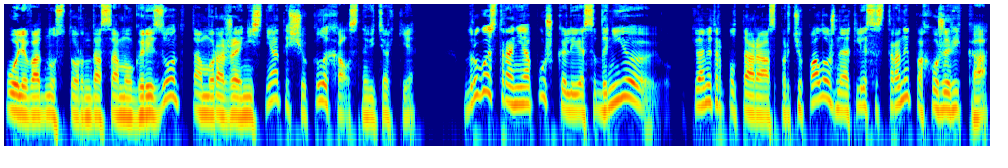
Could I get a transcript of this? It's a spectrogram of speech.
Поле в одну сторону до самого горизонта, там урожай не снят еще, колыхался на ветерке. В другой стороне опушка леса, до нее километр полтора, с противоположной от леса стороны, похоже, река,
